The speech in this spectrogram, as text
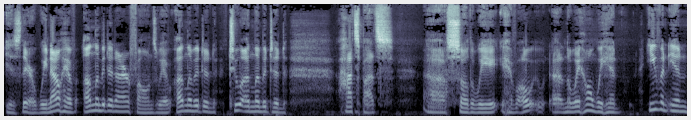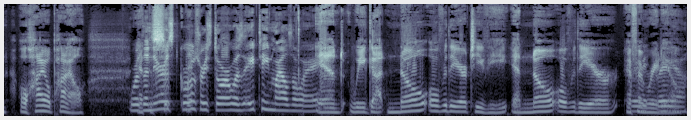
is there. We now have unlimited on our phones. We have unlimited two unlimited hotspots, uh, so that we have on the way home we had even in Ohiopyle where the the si- nearest grocery store was 18 miles away. and we got no over the air TV and no over the air FM Radio- radio. radio.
